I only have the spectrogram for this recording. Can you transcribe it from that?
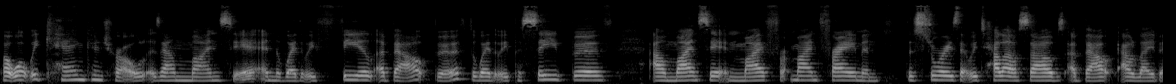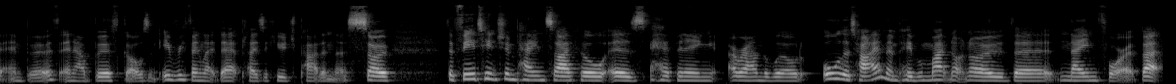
But what we can control is our mindset and the way that we feel about birth, the way that we perceive birth, our mindset and my mind frame, and the stories that we tell ourselves about our labour and birth and our birth goals and everything like that plays a huge part in this. So, the fear tension pain cycle is happening around the world all the time, and people might not know the name for it, but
